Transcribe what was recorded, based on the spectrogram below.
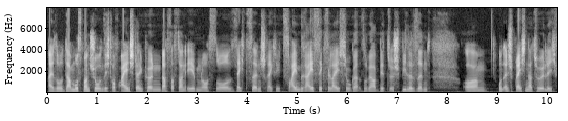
Also da muss man schon sich darauf einstellen können, dass das dann eben noch so 16, 32 vielleicht sogar, sogar Bit-Spiele sind. Ähm, und entsprechend natürlich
